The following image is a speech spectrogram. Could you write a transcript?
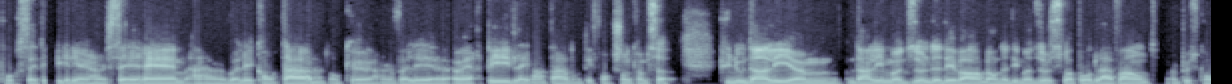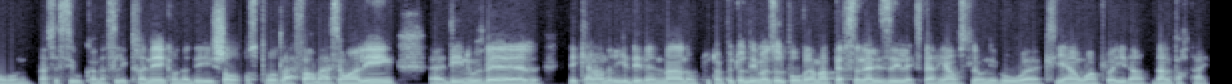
pour s'intégrer à un CRM, à un volet comptable, donc à un volet ERP, de l'inventaire, donc des fonctions comme ça. Puis nous, dans les euh, dans les modules de Devar, ben, on a des modules soit pour de la vente, un peu ce qu'on associe au commerce électronique, on a des choses pour de la formation en ligne, euh, des nouvelles, des calendriers d'événements, donc tout un peu tous des modules pour vraiment personnaliser l'expérience au niveau euh, client ou employé dans, dans le portail.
